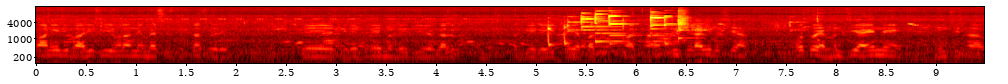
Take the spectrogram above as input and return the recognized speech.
ਪਾਣੀ ਦੀ ਵਾਰੀ ਸੀ ਉਹਨਾਂ ਨੇ ਮੈਸੇਜ ਦਿੱਤਾ ਸਵੇਰੇ। ਤੇ ਧੀਰੇ ਧੀਰੇ ਮਤਲਬ ਜੀ ਇਹ ਗੱਲ ਅੱਗੇ ਗਈ ਤੇ ਆਪਾਂ ਖਾਣਾ ਜਿਹੜਾ ਵੀ ਦੱਸਿਆ, ਉਹ ਤੋਂ ਹੈਮੰਤ ਜੀ ਆਏ ਨੇ ਮੁੰਸ਼ੀ ਸਾਹਿਬ।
